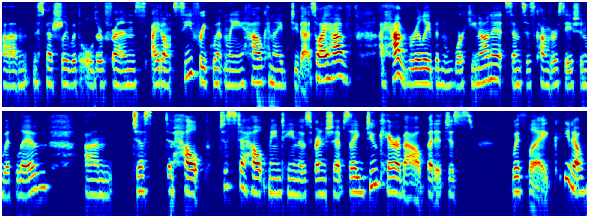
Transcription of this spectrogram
um, especially with older friends I don't see frequently? How can I do that? So I have, I have really been working on it since this conversation with Liv. Um, just to help just to help maintain those friendships that I do care about, but it just with like, you know,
